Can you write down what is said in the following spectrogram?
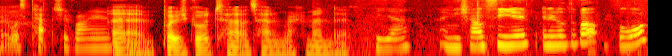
It was petrifying. Um, but it was good. Ten out of ten. Recommend it. yeah. And we shall see you in another vlog.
